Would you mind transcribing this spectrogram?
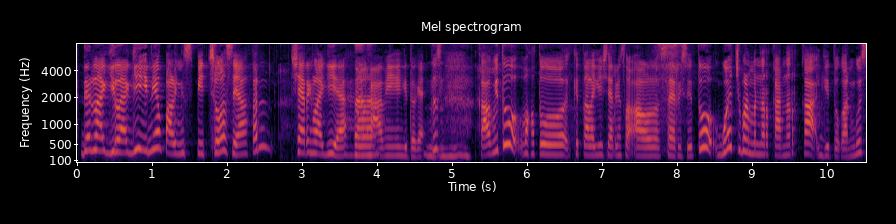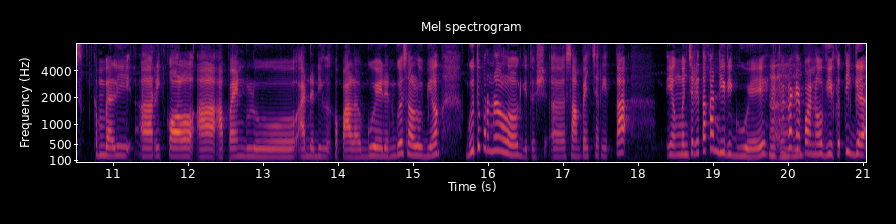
dan lagi-lagi ini yang paling speechless ya. Kan sharing lagi ya sama kami gitu kayak. Terus kami tuh waktu kita lagi sharing soal series itu gue cuma menerka-nerka gitu kan. Gue kembali uh, recall uh, apa yang dulu ada di kepala gue. Dan gue selalu bilang gue tuh pernah loh gitu. Uh, sampai cerita yang menceritakan diri gue tapi pakai point of view ketiga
